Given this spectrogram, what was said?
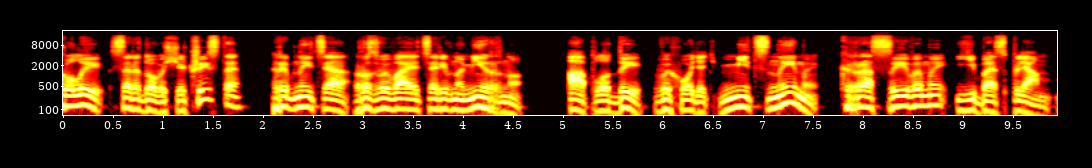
Коли середовище чисте, грибниця розвивається рівномірно, а плоди виходять міцними, красивими і без плям.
